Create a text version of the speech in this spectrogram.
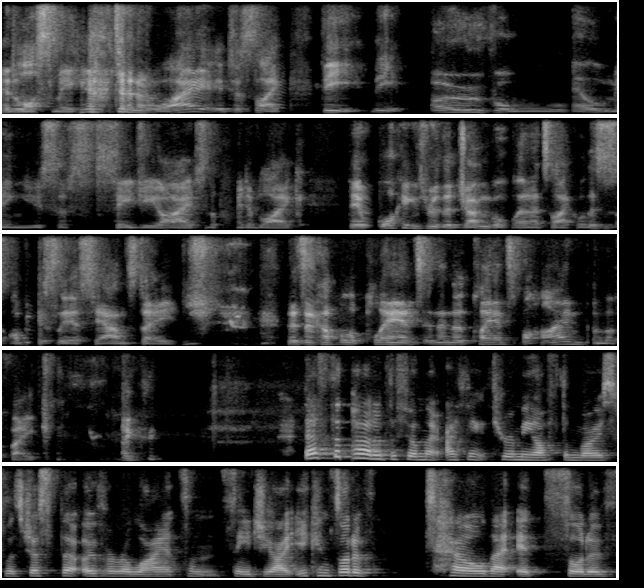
it lost me. I don't know why. It just like the the overwhelming use of CGI to the point of like they're walking through the jungle and it's like, well, this is obviously a soundstage. There's a couple of plants, and then the plants behind them are fake. That's the part of the film that I think threw me off the most was just the over reliance on CGI. You can sort of tell that it's sort of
